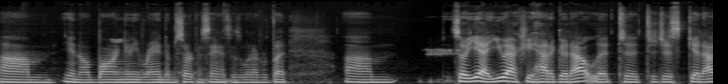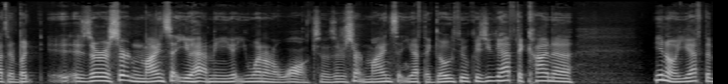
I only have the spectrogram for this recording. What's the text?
Um, you know, barring any random circumstances, whatever. But um, so yeah, you actually had a good outlet to to just get out there. But is there a certain mindset you have? I mean, you, you went on a walk, so is there a certain mindset you have to go through? Because you have to kind of, you know, you have to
